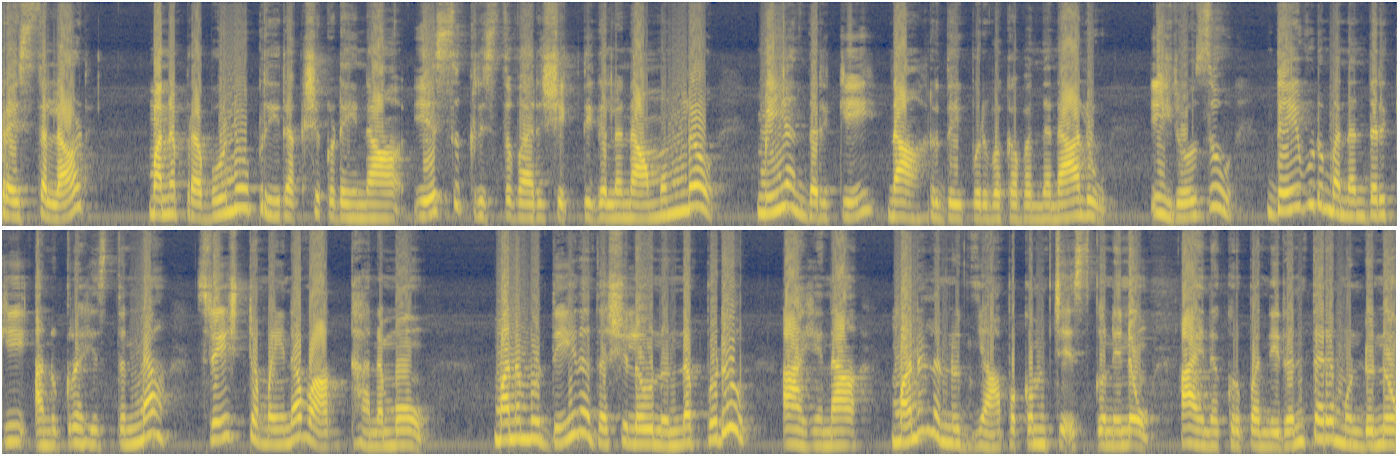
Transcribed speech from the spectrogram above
క్రైస్తలాడ్ మన ప్రభువును ప్రియరక్షకుడైన యేసుక్రీస్తు వారి శక్తిగల నామంలో మీ అందరికీ నా హృదయపూర్వక వందనాలు. ఈరోజు దేవుడు మనందరికీ అనుగ్రహిస్తున్న శ్రేష్టమైన వాగ్దానము. మనము దీన దశలో నున్నప్పుడు ఆయన మనలను జ్ఞాపకం చేసుకునిను. ఆయన కృప నిరంతరముండును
